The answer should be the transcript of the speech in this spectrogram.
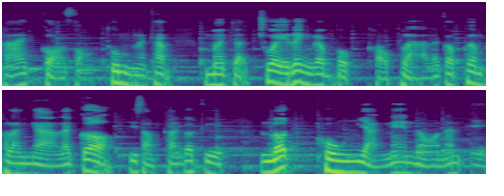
ท้ายก่อน2ทุ่มนะครับ มันจะช่วยเร่งระบบ เผาผลาญแล้วก็เพิ่มพลังงาน และก็ที่สำคัญก็คือ ลดพุงอย่างแน่นอนนั่นเอง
